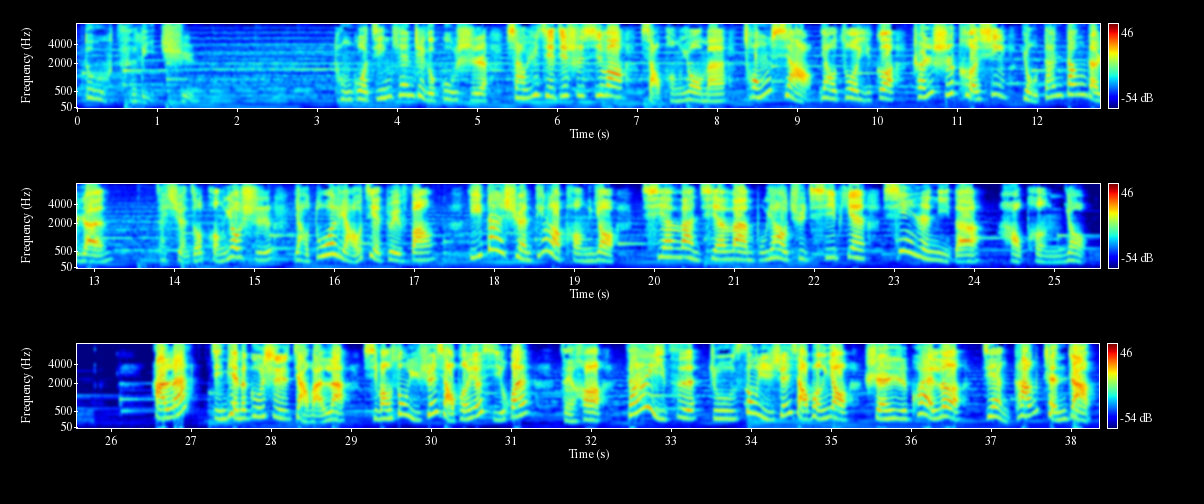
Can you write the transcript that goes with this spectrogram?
肚子里去。通过今天这个故事，小鱼姐姐是希望小朋友们从小要做一个诚实可信、有担当的人，在选择朋友时要多了解对方。一旦选定了朋友，千万千万不要去欺骗信任你的好朋友。好了，今天的故事讲完了，希望宋宇轩小朋友喜欢。最后，再一次祝宋宇轩小朋友生日快乐，健康成长。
